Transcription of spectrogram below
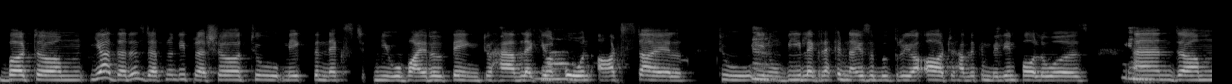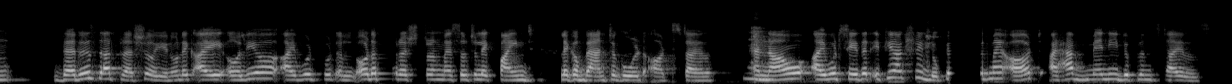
But um, yeah, there is definitely pressure to make the next new viral thing, to have like your own art style, to you know be like recognizable through your art, to have like a million followers, and um, there is that pressure. You know, like I earlier I would put a lot of pressure on myself to like find like a Vanta Gold art style, and now I would say that if you actually look at my art, I have many different styles,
